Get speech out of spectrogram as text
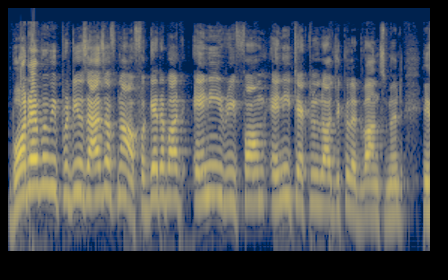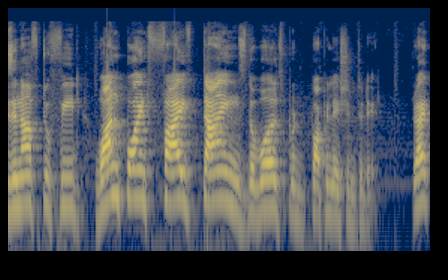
Whatever we produce as of now, forget about any reform, any technological advancement, is enough to feed 1.5 times the world's population today, right?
